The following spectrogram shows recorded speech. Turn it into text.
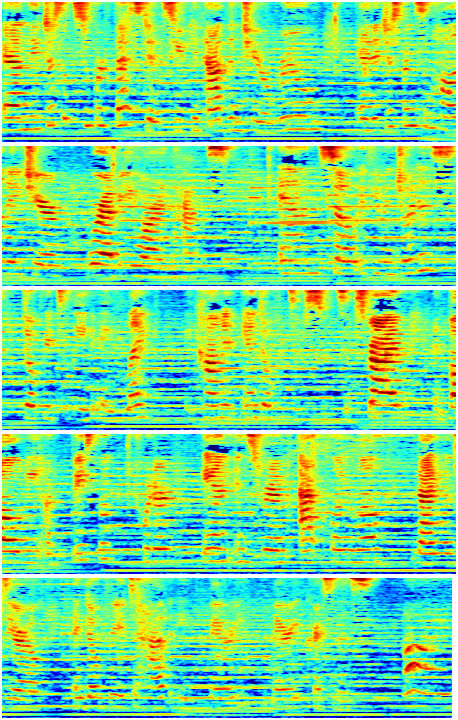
and they just look super festive so you can add them to your room and it just brings some holiday cheer wherever you are in the house. And so if you enjoyed this, don't forget to leave a like, a comment, and don't forget to subscribe and follow me on Facebook, Twitter, and Instagram at ChloeWell910. And don't forget to have a very Merry Christmas. Bye!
